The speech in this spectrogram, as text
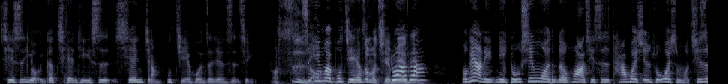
其实有一个前提是先讲不结婚这件事情，哦是哦是因为不结这婚。么前面对啊，我跟你讲，你你读新闻的话，其实他会先说为什么，其实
